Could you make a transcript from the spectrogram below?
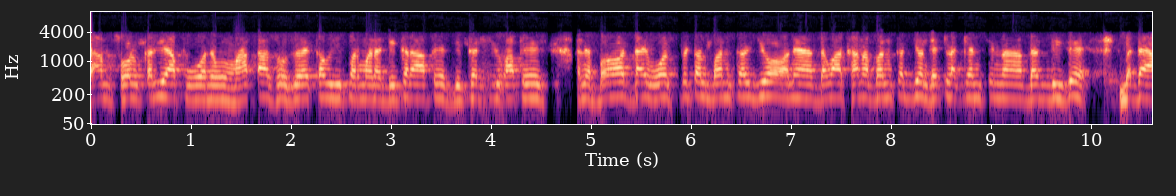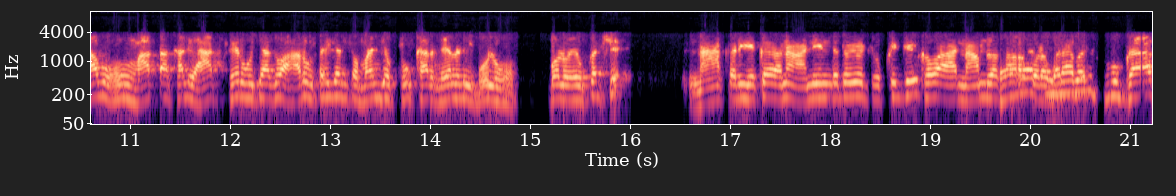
કામ સોલ્વ કરી આપું અને હું માતા છું, જો કહું એ પ્રમાણે દીકરા આપીશ દીકરીઓ આપીશ અને બધાય હોસ્પિટલ બંધ કરજો અને દવાખાના બંધ કરજો દો જેટલા કેન્સરના દર્દી છે બધા આવો, હું માતા ખાલી હાથ ફેરવું, ત્યાં જો સારું થઈ જાય તો માનજો ખુખાર મેલડી બોલું બોલો, એવું કરશે? ના કરી એક અને આની અંદર તો ચોખ્ખી જેવી ખબર આ નામ લખાવવા પડે બરાબર? ફુગાર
